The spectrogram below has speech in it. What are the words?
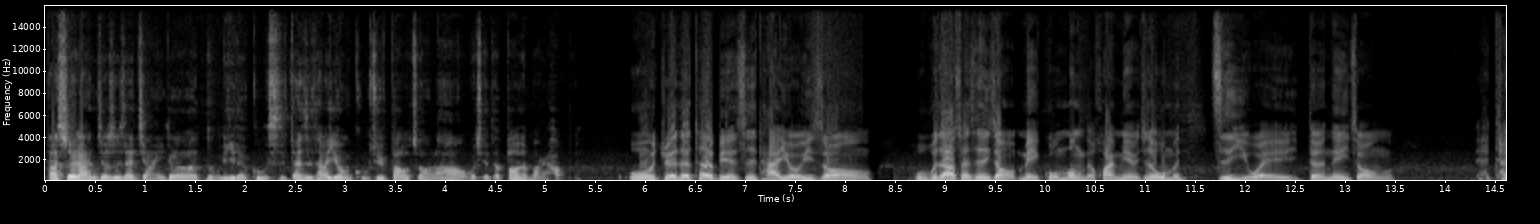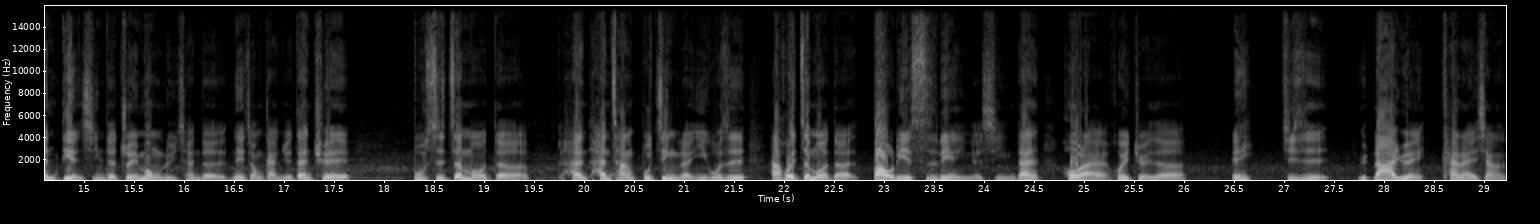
他虽然就是在讲一个努力的故事，但是他用鼓去包装，然后我觉得包的蛮好的。我觉得特别是他有一种我不知道算是一种美国梦的画面，就是我们自以为的那种很典型的追梦旅程的那种感觉，但却不是这么的很很长不尽人意，或是他会这么的爆裂撕裂你的心，但后来会觉得，哎，其实拉远看来想，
